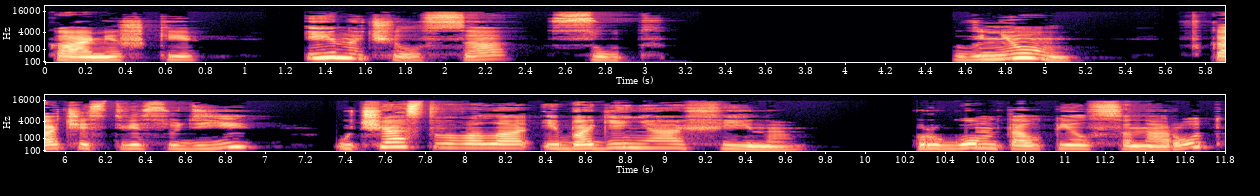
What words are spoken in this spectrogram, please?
камешки, и начался суд. В нем в качестве судьи участвовала и богиня Афина. Кругом толпился народ,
